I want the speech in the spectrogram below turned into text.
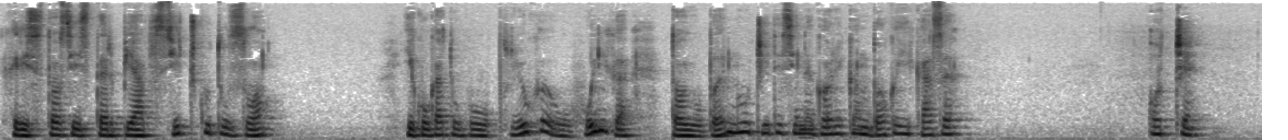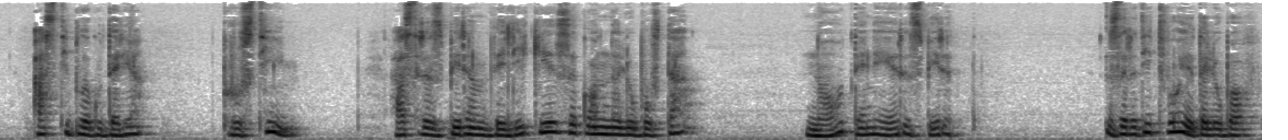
Христос изтърпя всичкото зло. И когато го оплюха, ухулиха, той обърна очите си нагоре към Бога и каза Отче, аз ти благодаря. Прости им. Аз разбирам великия закон на любовта, но те не я разбират. Заради твоята любов,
